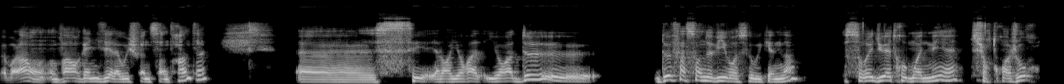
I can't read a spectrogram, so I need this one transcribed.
ben voilà, on, va organiser la Wish One 130. Euh, c'est alors il y aura y aura deux deux façons de vivre ce week-end-là. Ça aurait dû être au mois de mai, hein, sur trois jours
